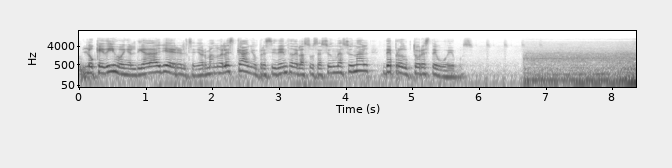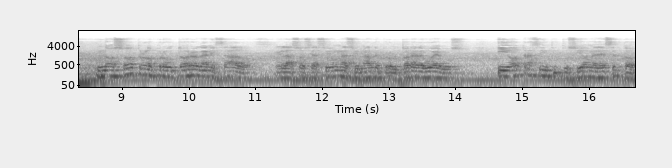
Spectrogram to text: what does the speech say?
lo que dijo en el día de ayer el señor Manuel Escaño, presidente de la Asociación Nacional de Productores de Huevos. Nosotros los productores organizados en la Asociación Nacional de Productores de Huevos y otras instituciones del sector,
